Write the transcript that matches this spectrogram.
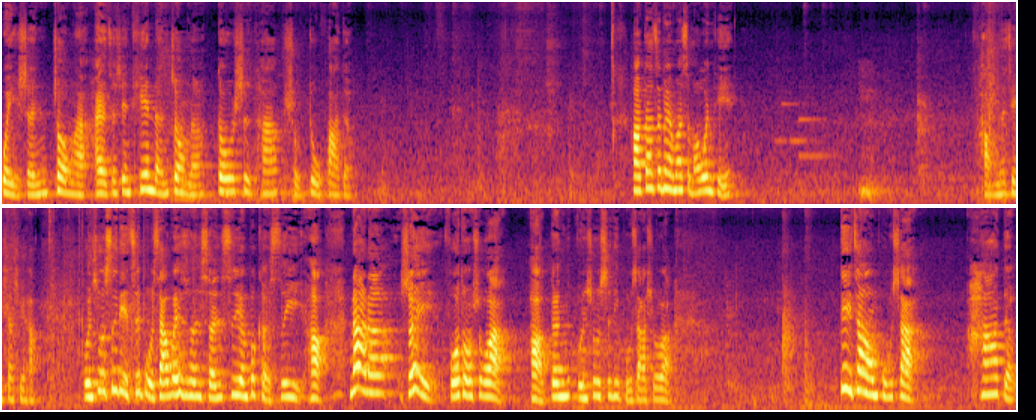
鬼神众啊，还有这些天人众呢，都是他所度化的。好，到这边有没有什么问题？好，我们再接下去哈。文殊师利，此菩萨为神神誓愿不可思议。哈，那呢？所以佛陀说啊，啊，跟文殊师利菩萨说啊，地藏王菩萨他的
